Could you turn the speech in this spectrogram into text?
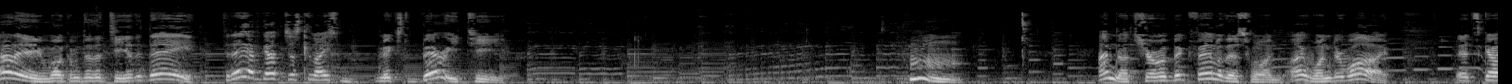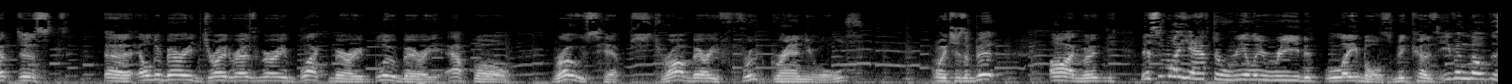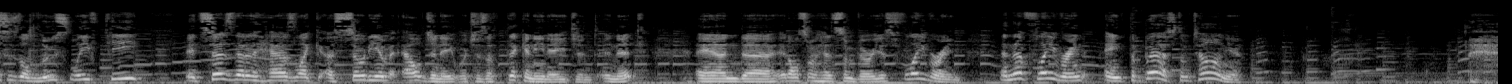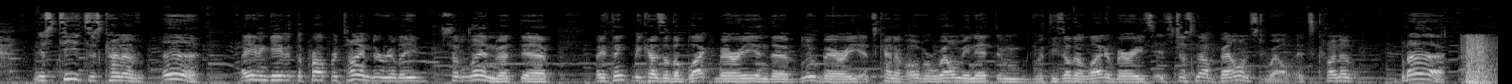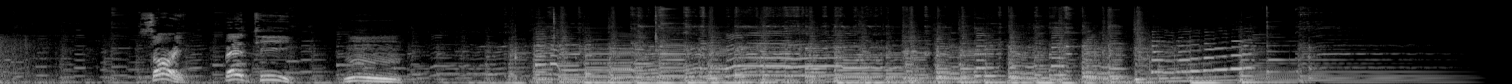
Howdy, welcome to the tea of the day. Today I've got just a nice mixed berry tea. Hmm. I'm not sure I'm a big fan of this one. I wonder why. It's got just uh, elderberry, dried raspberry, blackberry, blueberry, apple, rose hip, strawberry fruit granules, which is a bit odd. When it, this is why you have to really read labels because even though this is a loose leaf tea, it says that it has like a sodium alginate, which is a thickening agent in it, and uh, it also has some various flavoring. And that flavoring ain't the best, I'm telling you. This tea is just kind of, uh. I even gave it the proper time to really settle in, but uh, I think because of the blackberry and the blueberry, it's kind of overwhelming it, and with these other lighter berries, it's just not balanced well. It's kind of blah. Sorry, bad tea. Mmm.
